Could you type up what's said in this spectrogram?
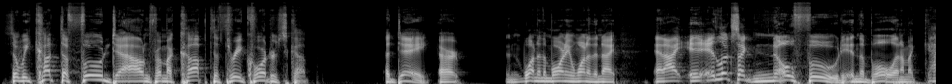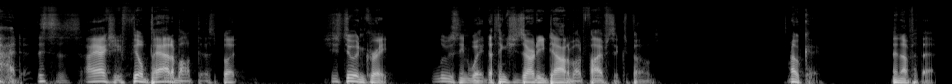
So we cut the food down from a cup to three quarters cup a day, or one in the morning, one in the night. And I, it, looks like no food in the bowl. And I'm like, God, this is, I actually feel bad about this, but she's doing great, losing weight. I think she's already down about five, six pounds. Okay. Enough of that.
